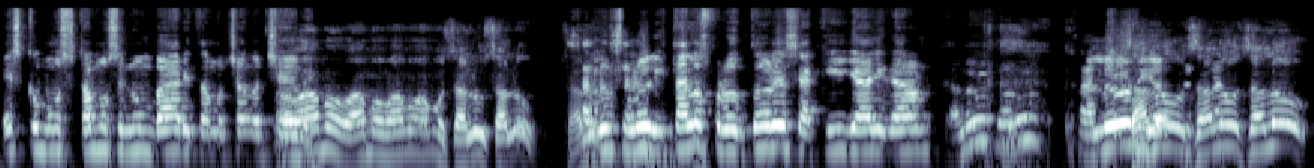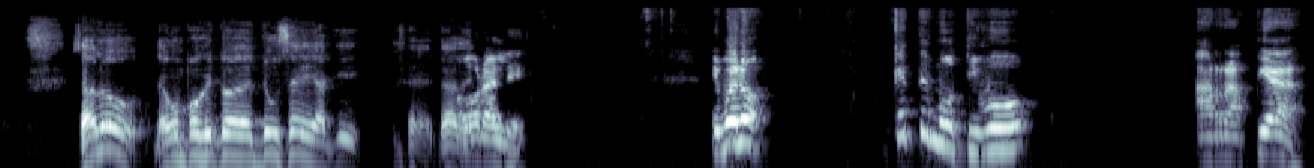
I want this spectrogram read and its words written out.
es como estamos en un bar y estamos echando chévere. No, vamos, vamos, vamos, vamos. Salud, salud, salud. Salud, salud. Y están los productores aquí ya llegaron. Salud, salud. Salud, salud, salud, salud. Salud. Tengo un poquito de dulce aquí. Dale. Órale. Y bueno, ¿qué te motivó a rapear.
